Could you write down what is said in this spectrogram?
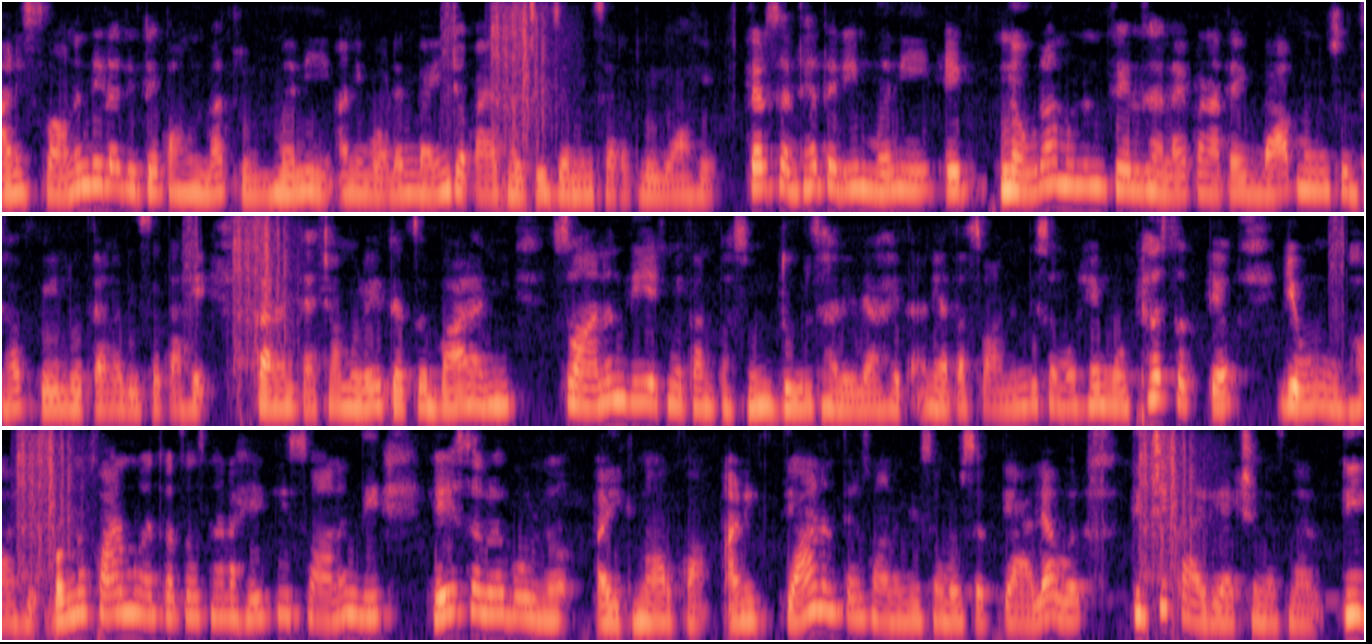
आणि स्वानंदीला तिथे पाहून मात्र मनी आणि वॉर्डनबाईंच्या पायाखालची जमीन सरकलेली आहे. तर सध्या तरी मनी एक नवरा म्हणून फेल झालाय पण आता एक बाप म्हणून सुद्धा फेल होताना दिसत आहे. कारण त्याच्यामुळे त्याचं बाळ आणि स्वानंदी एकमेकांपासून दूर झालेले आहेत. आणि आता स्वानंदी समोर हे मोठं सत्य येऊन उभं आहे. बघणं फार महत्वाचं असणार आहे की स्वानंदी हे सगळं बोलणं ऐकणार का? आणि त्यानंतर स्वानंदी समोर सत्य आल्यावर तिची काय रिॲक्शन असणार? ती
